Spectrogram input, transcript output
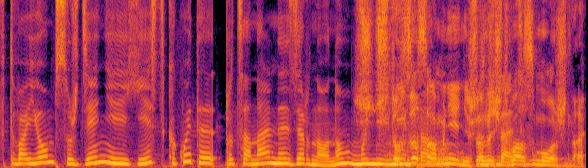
в твоем суждении есть какое-то рациональное зерно, но мы не Что за сомнение? Что значит возможно?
